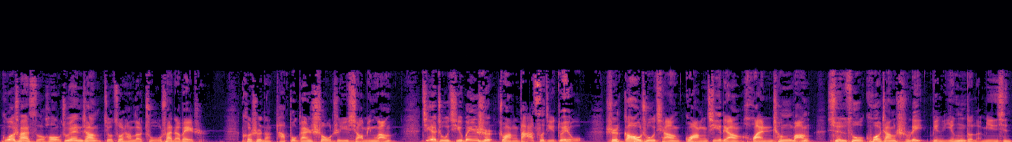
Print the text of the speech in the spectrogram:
郭帅死后，朱元璋就坐上了主帅的位置。可是呢，他不甘受制于小明王，借助其威势壮大自己队伍，是高筑墙、广积粮、缓称王，迅速扩张实力，并赢得了民心。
